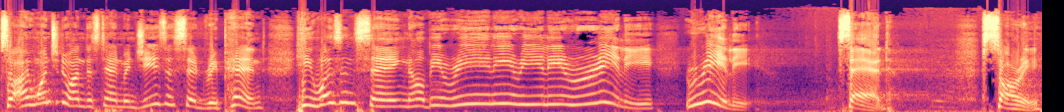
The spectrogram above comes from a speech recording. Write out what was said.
So I want you to understand when Jesus said repent, he wasn't saying now be really, really, really, really sad, sorry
